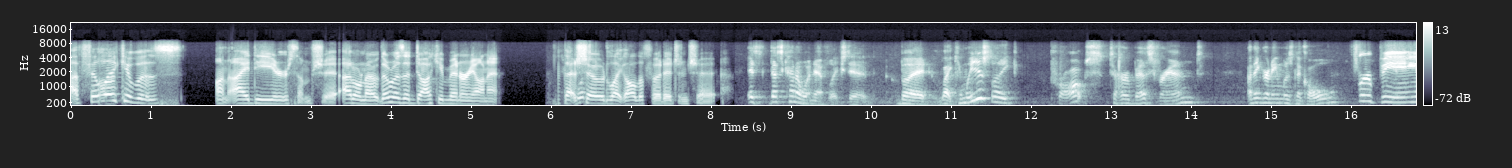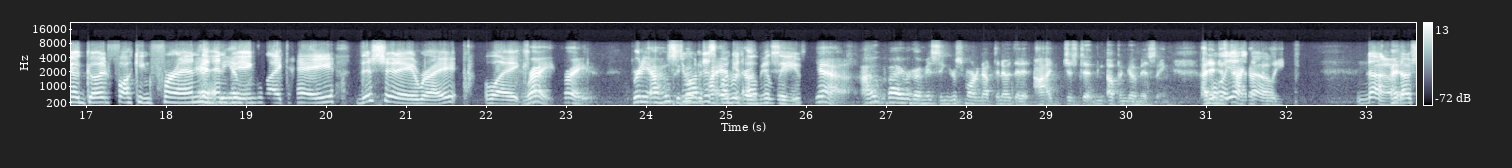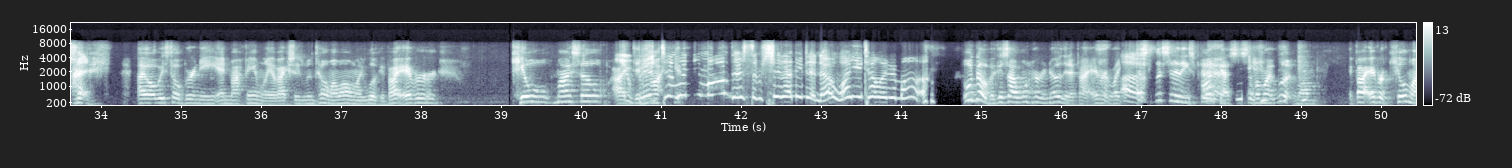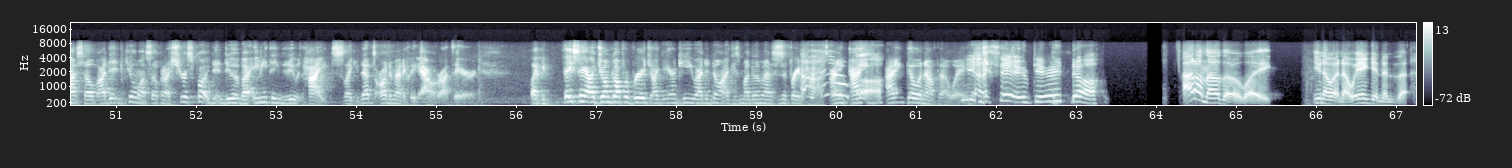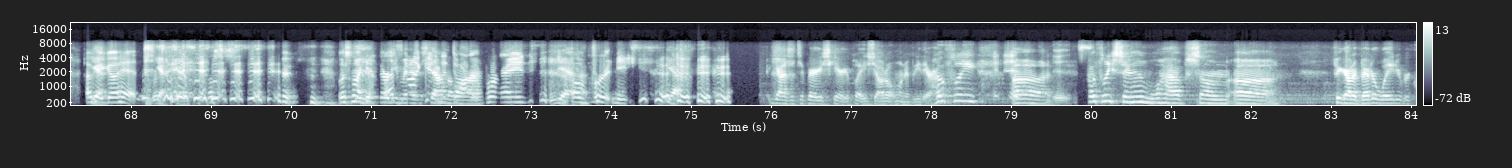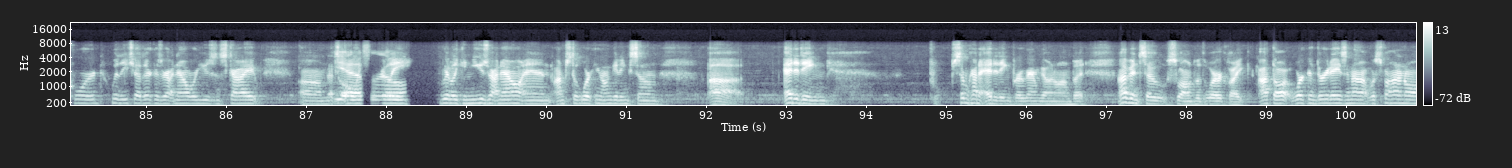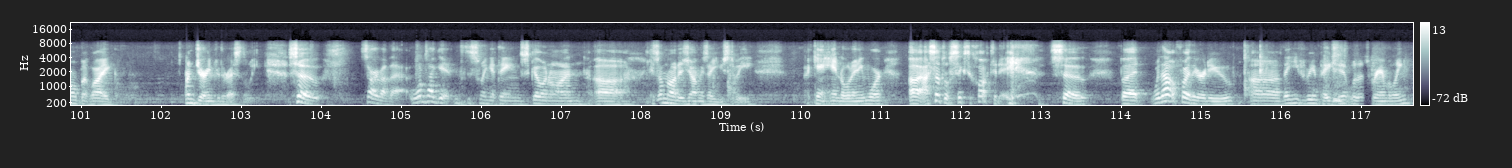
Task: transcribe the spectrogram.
I feel like it was on ID or some shit. I don't know. There was a documentary on it that What's- showed like all the footage and shit. It's that's kind of what Netflix did. But like, can we just like props to her best friend? I think her name was Nicole. For being a good fucking friend And and, being- being like, hey, this shit ain't right. Like, Right, right. Brittany, I hope to God if I ever go missing. Yeah, I hope if I ever go missing, you're smart enough to know that it, I just didn't up and go missing. I didn't Well, just yeah, pack up and no. leave. no, I- no shit. I always tell Brittany and my family, I've actually been telling my mom, like, look, if I ever kill myself, I You've did been not. telling Get, your mom? There's some shit I need to know. Why are you telling your mom? well, no, because I want her to know that if I ever like Oh. just listen to these podcasts and stuff, I'm like, look, mom, if I ever kill myself, I didn't kill myself, and I sure as fuck didn't do it by anything to do with heights. Like that's automatically out right there. Like if they say I jumped off a bridge, I guarantee you I did not because my dumb ass is afraid of heights. I ain't, I, ain't, ah. I ain't going out that way. Yeah, same, dude. No. I don't know though. Like, you know what? No, we ain't getting into that. Okay, Yeah. go ahead. Yeah, yeah. Let's not get 30 Let's minutes down the the line. brain Yeah. of Brittany. Yeah. Guys, it's a very scary place. Y'all don't want to be there. Hopefully, uh, hopefully soon we'll have some uh, figure out a better way to record with each other because right now we're using Skype. Um, that's always for really real. really can use right now, and I'm still working on getting some uh, editing, some kind of editing program going on. But I've been so swamped with work. Like I thought working three days a night was fine and all, but like I'm drained for the rest of the week. So sorry about that. Once I get into the swing of things going on, because uh, I'm not as young as I used to be, I can't handle it anymore. Uh, I slept till six o'clock today. so, but without further ado, uh, thank you for being patient with us rambling.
